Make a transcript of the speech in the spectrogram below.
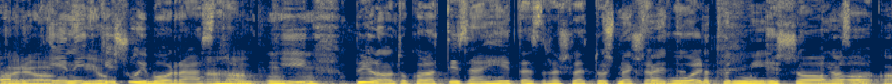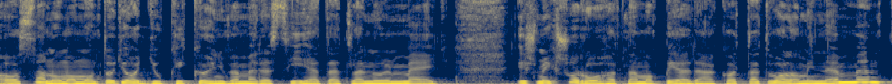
amit, a amit én egy kis újból ráztam Aha. ki, uh-huh. pillanatok alatt 17 ezeres letöltése volt, hogy mi? és a, mi az a, oka? a Szanoma mondta, hogy adjuk ki könyve, mert ez hihetetlenül megy. És még sorolhatnám a példákat, tehát valami nem ment,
